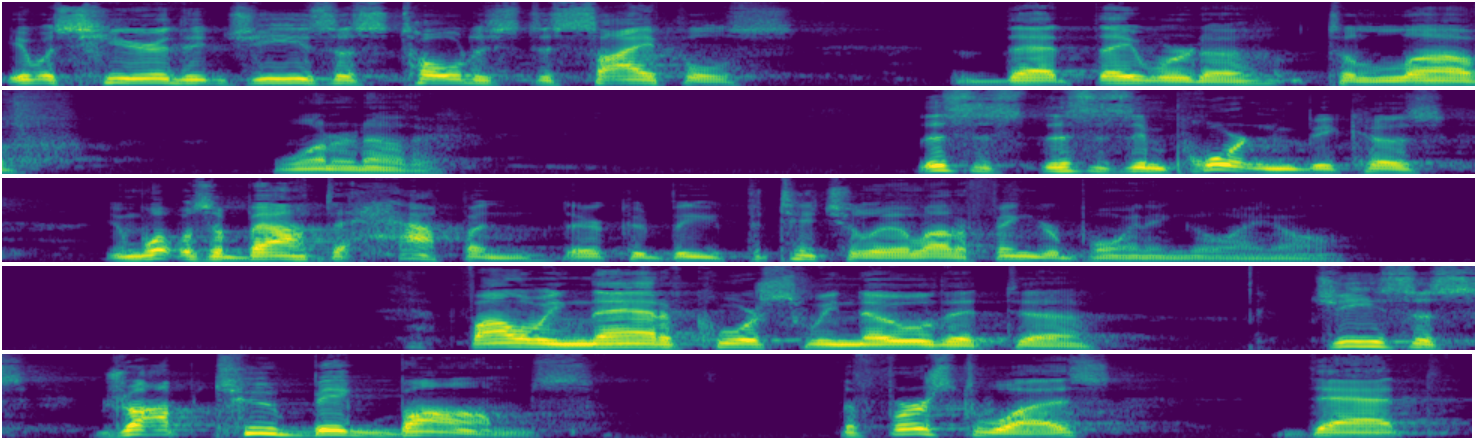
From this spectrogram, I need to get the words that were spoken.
it was here that Jesus told his disciples that they were to, to love one another. This is, this is important because in what was about to happen, there could be potentially a lot of finger pointing going on. Following that, of course, we know that uh, Jesus dropped two big bombs. The first was that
